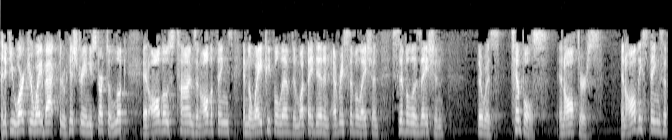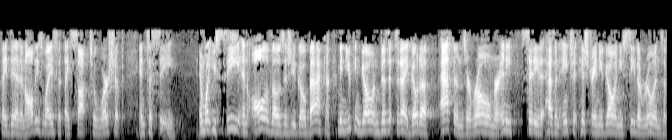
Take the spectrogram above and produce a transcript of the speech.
And if you work your way back through history and you start to look at all those times and all the things and the way people lived and what they did in every civilization, civilization, there was temples and altars and all these things that they did and all these ways that they sought to worship and to see. And what you see in all of those as you go back, I mean, you can go and visit today. Go to Athens or Rome or any city that has an ancient history, and you go and you see the ruins of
